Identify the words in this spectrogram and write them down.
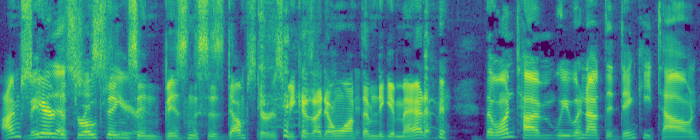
I'm scared to throw things here. in businesses' dumpsters because I don't want them to get mad at me. The one time we went out to Dinkytown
